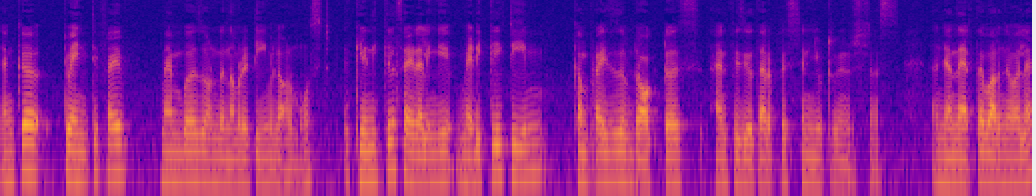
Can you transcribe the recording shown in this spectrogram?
ഞങ്ങൾക്ക് ട്വന്റി ഫൈവ് മെമ്പേഴ്സ് ഉണ്ട് നമ്മുടെ ടീമിൽ ഓൾമോസ്റ്റ് ക്ലിനിക്കൽ സൈഡ് അല്ലെങ്കിൽ medical team comprises of doctors and physiotherapist and nutritionist ഞാൻ നേരത്തെ പറഞ്ഞ പോലെ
